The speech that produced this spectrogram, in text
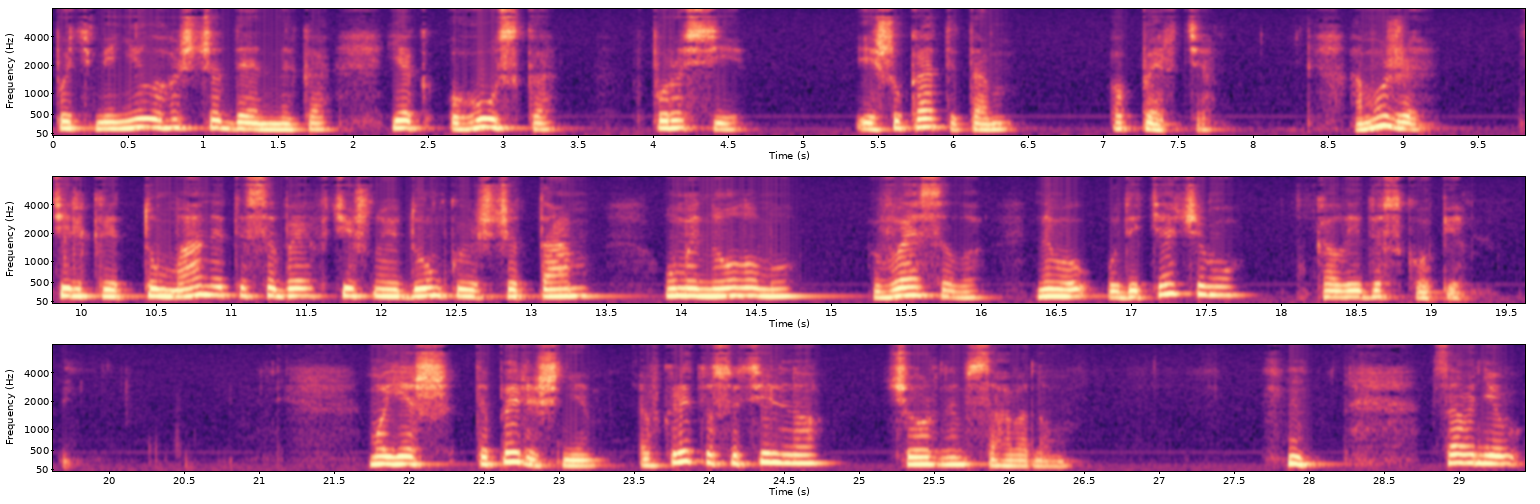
потьмянілого щоденника, як гуска в поросі, і шукати там опертя. А може, тільки туманити себе втішною думкою, що там, у минулому, весело, немов у дитячому калейдоскопі. Моє ж теперішнє вкрито суцільно чорним саваном. Саванів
